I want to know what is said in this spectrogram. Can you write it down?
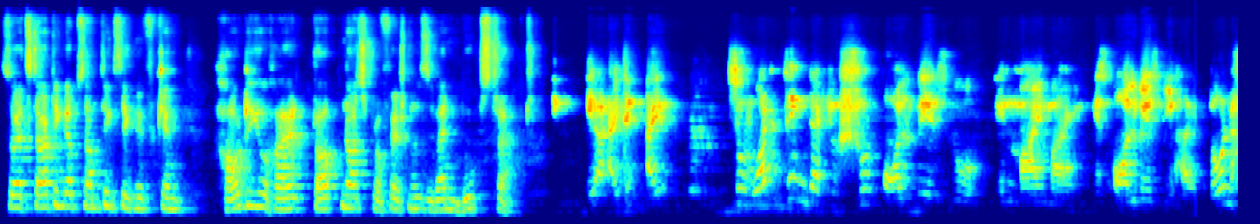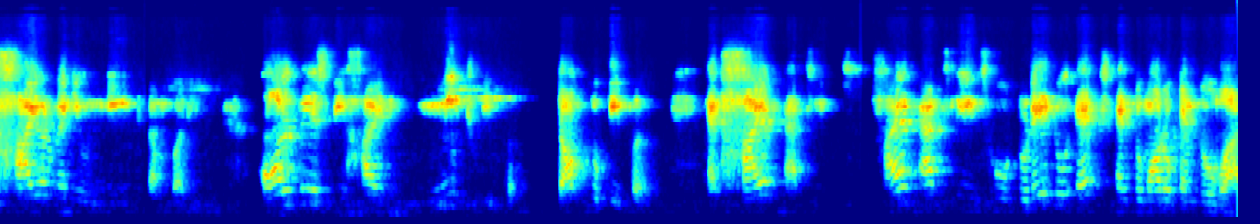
So, at starting up something significant, how do you hire top-notch professionals when bootstrapped? Yeah, I think I. So one thing that you should always do, in my mind, is always be hiring. Don't hire when you need somebody. Always be hiring. Meet people, talk to people, and hire athletes. Hire athletes who today do X and tomorrow can do Y.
